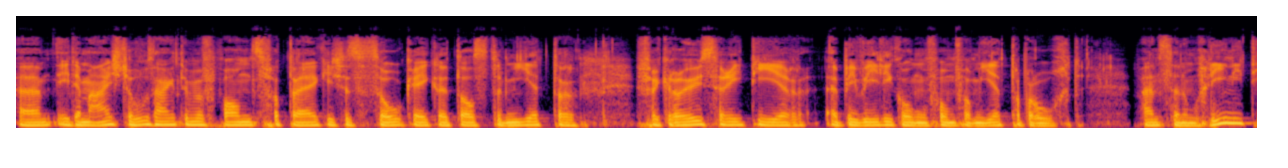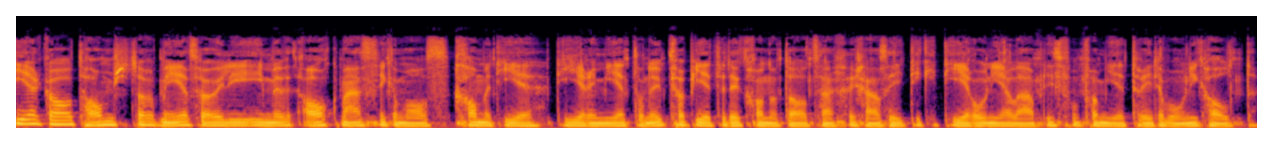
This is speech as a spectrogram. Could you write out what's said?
Ähm, in den meisten Hauseigentümerverbandsverträgen ist es so geregelt, dass der Mieter für größere Tiere eine Bewilligung vom Vermieter braucht. Wenn es dann um kleine Tiere geht, Hamster, Meersäule im angemessenen Maß, kann man die Tiere im Mieter nicht verbieten. Dort kann er tatsächlich auch solche Tiere ohne Erlaubnis vom Vermieter in der Wohnung halten.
